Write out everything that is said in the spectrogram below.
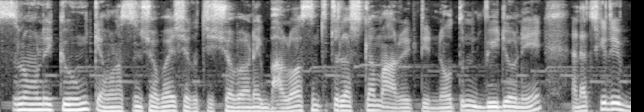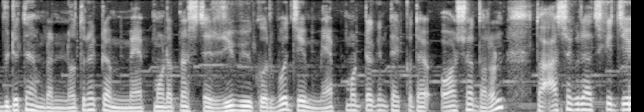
আসসালামু আলাইকুম, কেমন আছেন সবাই? সে করছি সবাই অনেক ভালো আছেন। তো চলে আসলাম আরও একটি নতুন ভিডিও নিয়ে। অ্যান্ড আজকের এই ভিডিওতে আমরা নতুন একটা ম্যাপ মোড আপনার সাথে রিভিউ করব। যে ম্যাপ মোডটা কিন্তু এক কথায় অসাধারণ। তো আশা করি আজকে যে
